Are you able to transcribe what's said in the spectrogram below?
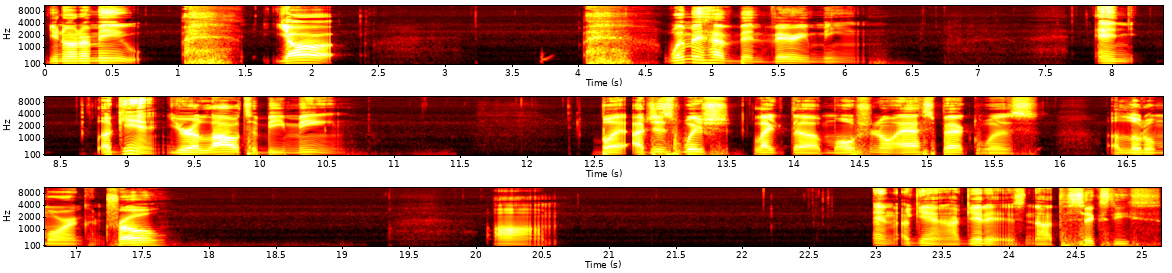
You know what I mean? Y'all, women have been very mean. And again, you're allowed to be mean. But I just wish like the emotional aspect was a little more in control. Um and again, I get it, it's not the 60s.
